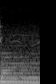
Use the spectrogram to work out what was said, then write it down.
Bye.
